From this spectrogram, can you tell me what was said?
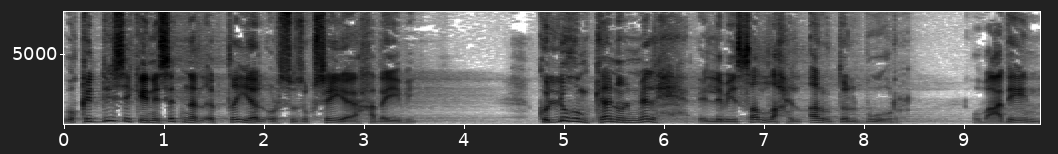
وقديس كنيستنا القبطية الأرثوذكسية يا حبايبي كلهم كانوا الملح اللي بيصلح الأرض البور وبعدين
